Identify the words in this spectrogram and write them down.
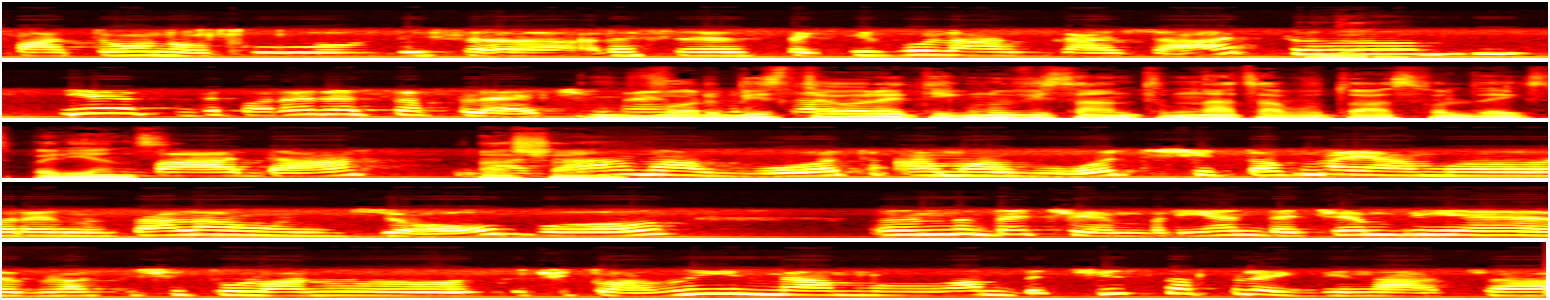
patronul, cu dis- respectivul angajat, Da. uh, e de părere să pleci. pentru Vorbiți că- teoretic, nu vi s-a întâmplat, n-ați avut o astfel de experiență. Ba da, ba Așa. da, am avut, am avut și tocmai am uh, renunțat la un job uh, în decembrie. În decembrie, la sfârșitul, anul, sfârșitul anului, mi-am, uh, am decis să plec din acea,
